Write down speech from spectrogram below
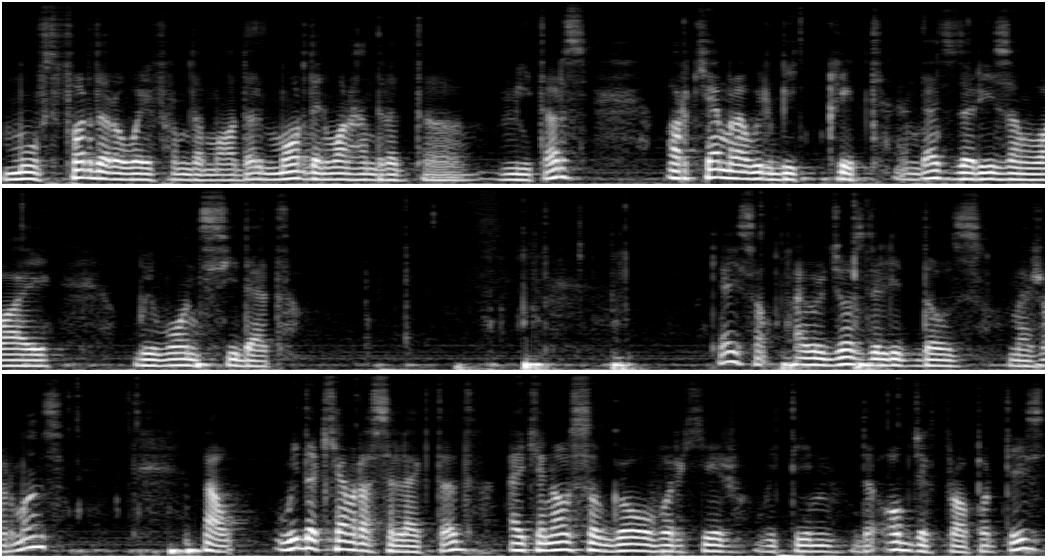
moved further away from the model more than 100 uh, meters our camera will be clipped. And that's the reason why we won't see that. Okay so I will just delete those measurements now with the camera selected I can also go over here within the object properties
